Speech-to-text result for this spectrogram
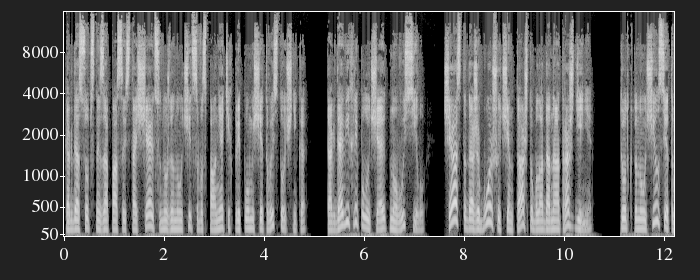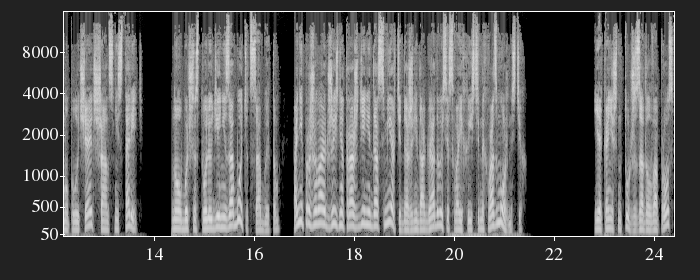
Когда собственные запасы истощаются, нужно научиться восполнять их при помощи этого источника. Тогда вихри получают новую силу. Часто даже большую, чем та, что была дана от рождения. Тот, кто научился этому, получает шанс не стареть. Но большинство людей не заботятся об этом. Они проживают жизнь от рождения до смерти, даже не догадываясь о своих истинных возможностях. Я, конечно, тут же задал вопрос,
